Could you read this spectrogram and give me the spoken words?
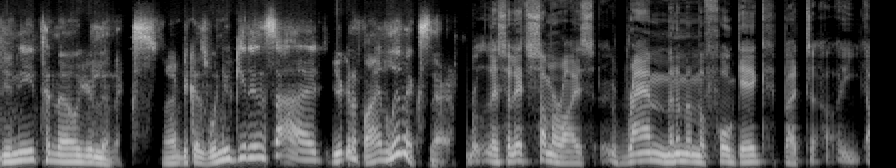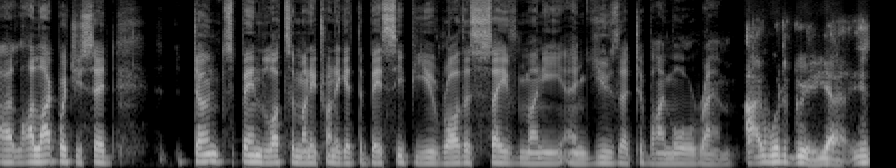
you need to know your Linux, right? Because when you get inside, you're going to find Linux there. So let's summarize RAM minimum of four gig, but uh, I, I like what you said. Don't spend lots of money trying to get the best CPU, rather save money and use that to buy more RAM. I would agree. Yeah. In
